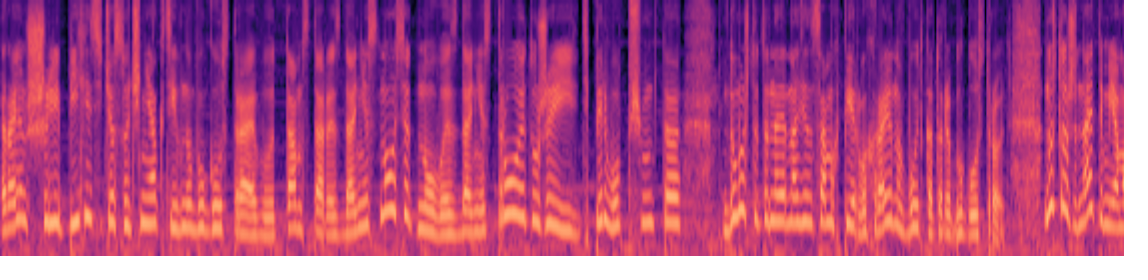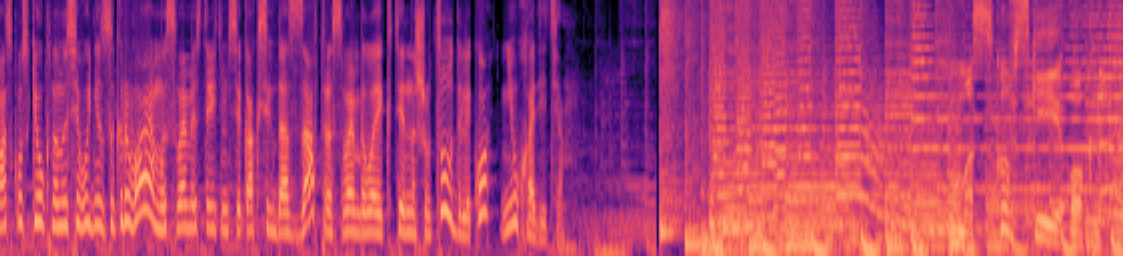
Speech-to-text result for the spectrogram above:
Район Шелепихи сейчас очень активно благоустраивают. Там старое здание сносят, новое здание строят уже. И теперь, в общем-то, думаю, что это, наверное, один из самых первых районов будет, который благоустроят. Ну что же, на этом я московские окна на сегодня закрываю. Мы с вами встретимся, как всегда, завтра. С вами была Екатерина Шевцова. Далеко не уходите. «Московские окна».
